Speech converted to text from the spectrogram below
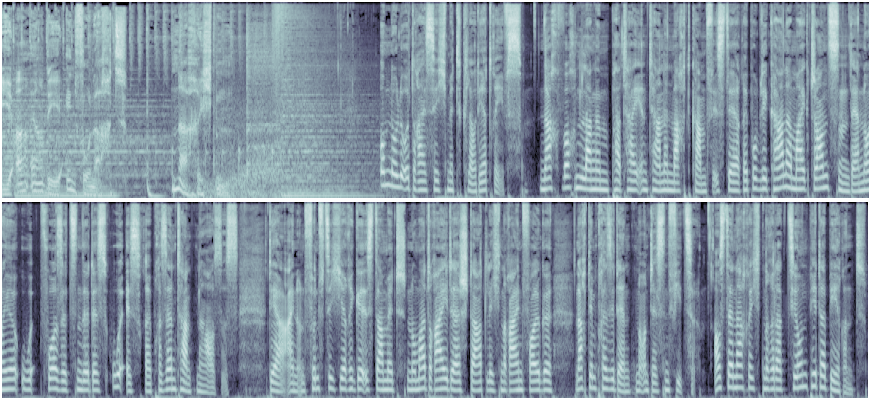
ARD Infonacht Nachrichten um 0.30 Uhr mit Claudia Drews. Nach wochenlangem parteiinternen Machtkampf ist der Republikaner Mike Johnson der neue U Vorsitzende des US-Repräsentantenhauses. Der 51-Jährige ist damit Nummer drei der staatlichen Reihenfolge nach dem Präsidenten und dessen Vize. Aus der Nachrichtenredaktion Peter Behrendt.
